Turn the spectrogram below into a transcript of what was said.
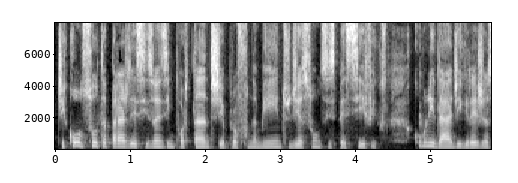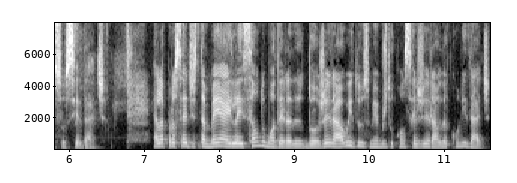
de consulta para as decisões importantes de aprofundamento de assuntos específicos, comunidade, igreja, sociedade. Ela procede também à eleição do moderador geral e dos membros do Conselho Geral da Comunidade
